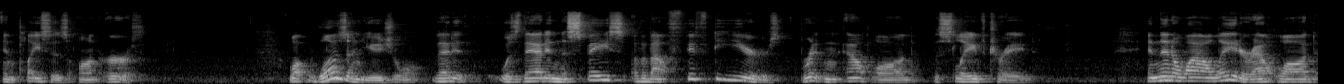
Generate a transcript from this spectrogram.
in places on earth. What was unusual that it was that in the space of about 50 years Britain outlawed the slave trade and then a while later outlawed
